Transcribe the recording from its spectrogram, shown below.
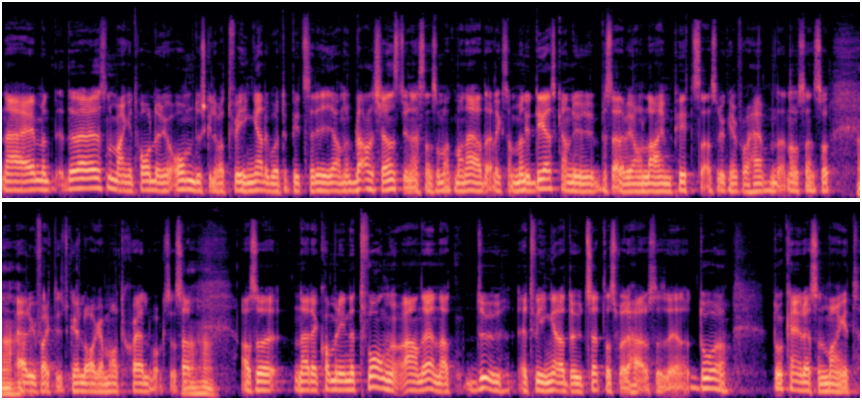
Nej, men det där resonemanget håller ju om du skulle vara tvingad att gå till pizzerian. Ibland känns det ju nästan som att man är där. Liksom. Men dels kan du ju beställa via online-pizza så du kan få hem den. Och sen så Aha. är det ju faktiskt, du kan laga mat själv också. Så att, alltså, när det kommer in ett tvång å andra änden att du är tvingad att utsättas för det här. Så då, då kan ju resonemanget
